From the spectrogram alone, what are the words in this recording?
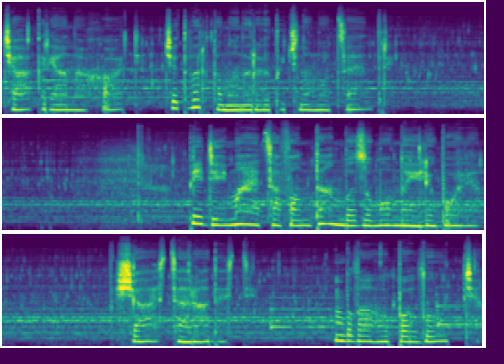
чакрі анахаті, четвертому енергетичному центрі, підіймається фонтан безумовної любові, щастя, радості, благополуччя,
